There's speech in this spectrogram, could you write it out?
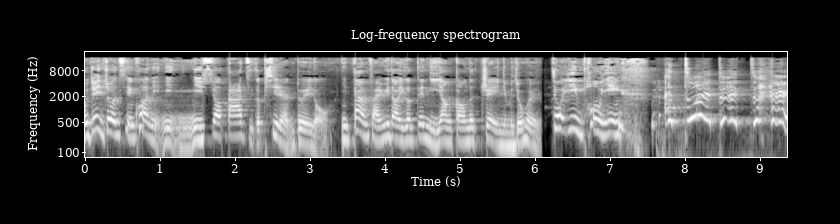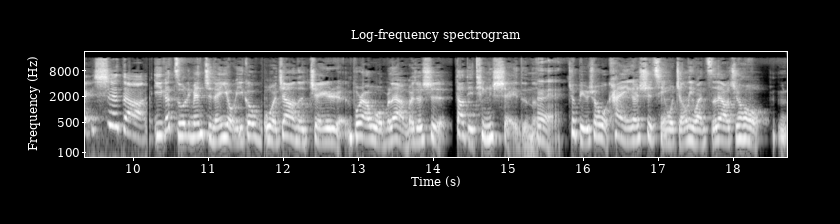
我觉得你这种情况，你你你需要搭几个屁人队友。你但凡遇到一个跟你一样刚的 J，你们就会就会硬碰硬。哎，对对对，是的，一个组里面只能有一个我这样的 J 人，不然我们两个就是到底听谁的呢？对，就比如说我看一个事情，我整理完资料之后，嗯，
